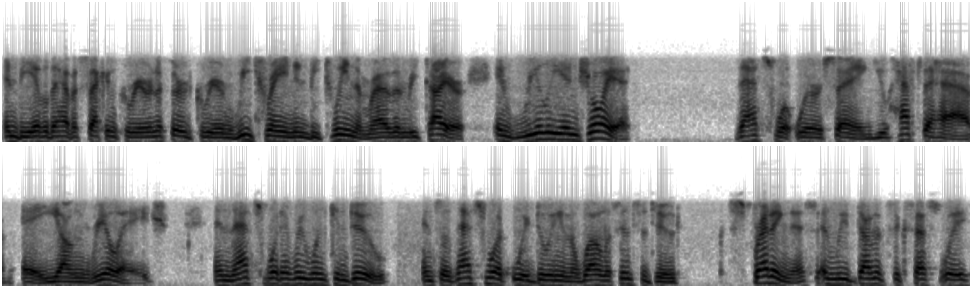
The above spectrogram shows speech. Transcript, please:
and be able to have a second career and a third career and retrain in between them rather than retire and really enjoy it. That's what we're saying. You have to have a young real age and that's what everyone can do. And so that's what we're doing in the Wellness Institute, spreading this. And we've done it successfully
